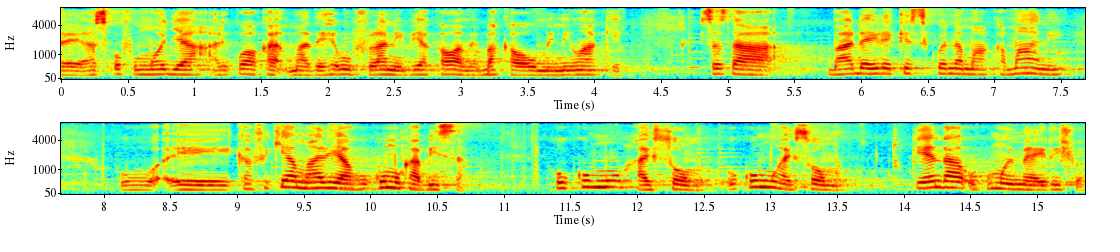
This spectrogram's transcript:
eh, askofu mmoja alikuwa madhehebu fulani hivi akawa amebaka waumini wake. Sasa baada ya ile kesi kwenda mahakamani ikafikia eh, ikafikia mahali ya hukumu kabisa, hukumu haisomwi, hukumu haisomwi. Tukienda hukumu imeahirishwa,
